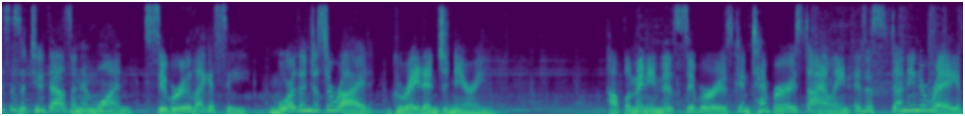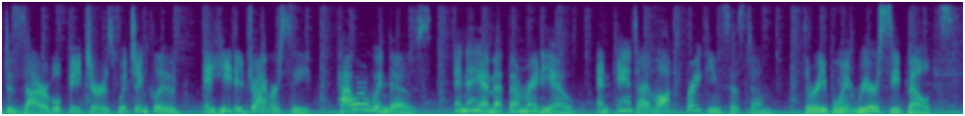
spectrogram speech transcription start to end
This is a 2001 Subaru Legacy. More than just a ride, great engineering. Complementing this Subaru's contemporary styling is a stunning array of desirable features which include a heated driver's seat, power windows, an AM-FM radio, an anti-lock braking system, three-point rear seat belts,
